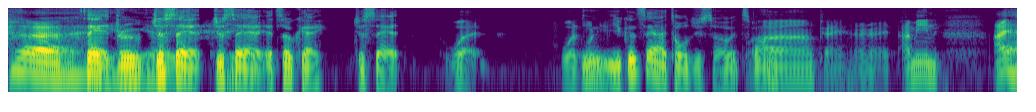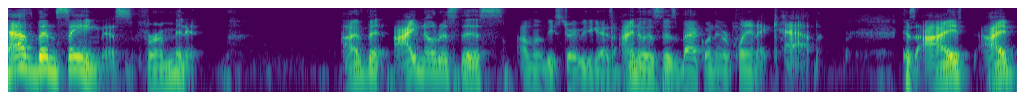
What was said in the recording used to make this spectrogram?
say it, Drew. Yeah, Just yeah. say it. Just say it. It's okay. Just say it. What? What? You, what you, you can say I told you so. It's fine. Uh, okay, all right. I mean, I have been saying this for a minute. I've been. I noticed this. I'm gonna be straight with you guys. I noticed this back when they were playing at Cab, because I I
